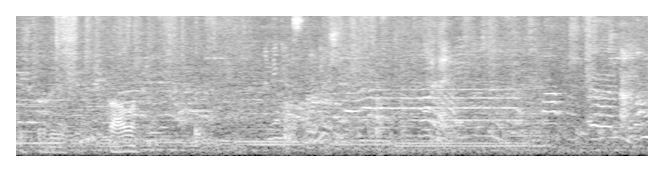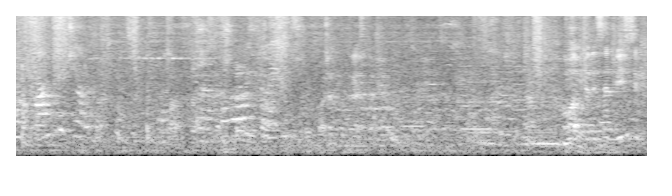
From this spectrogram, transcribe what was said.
якісь продаються. Кава. От 58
